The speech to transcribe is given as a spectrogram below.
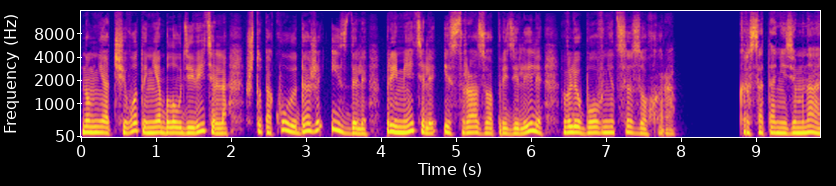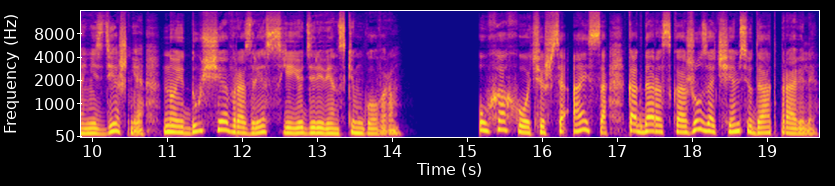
но мне от чего-то не было удивительно, что такую даже издали приметили и сразу определили в любовнице Зохара. Красота не земная, не здешняя, но идущая вразрез с ее деревенским говором. Ухохочешься, Айса, когда расскажу, зачем сюда отправили.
